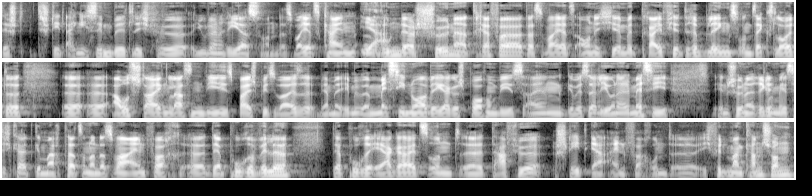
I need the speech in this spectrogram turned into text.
der steht eigentlich sinnbildlich für Julian Riasson. Das war jetzt kein ja. wunderschöner Treffer, das war jetzt auch nicht hier mit drei, vier Dribblings und sechs Leute äh, äh, aussteigen lassen, wie es beispielsweise, wir haben ja eben über Messi-Norweger gesprochen, wie es ein gewisser Lionel Messi in schöner Regelmäßigkeit gemacht hat, sondern das war einfach äh, der pure Wille, der pure Ehrgeiz und äh, dafür steht er einfach. Und äh, ich finde, man kann schon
